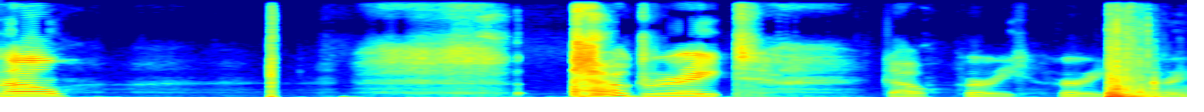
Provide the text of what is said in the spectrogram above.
No. Oh great. Go. Hurry, hurry, hurry.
